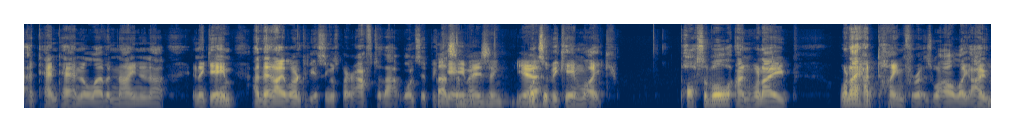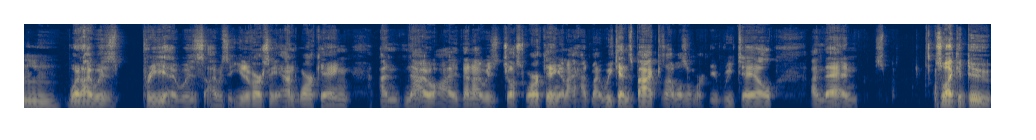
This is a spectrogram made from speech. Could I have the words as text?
a 10 10 11 9 in a in a game and then i learned to be a singles player after that once it became that's amazing yeah once it became like possible and when i when i had time for it as well like i mm. when i was pre I was i was at university and working and now i then i was just working and i had my weekends back because i wasn't working retail and then so i could do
